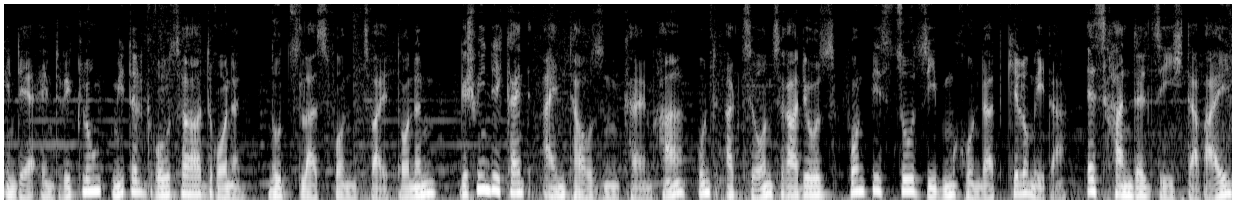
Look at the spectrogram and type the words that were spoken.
in der Entwicklung mittelgroßer Drohnen. Nutzlast von 2 Tonnen, Geschwindigkeit 1000 km/h und Aktionsradius von bis zu 700 km. Es handelt sich dabei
